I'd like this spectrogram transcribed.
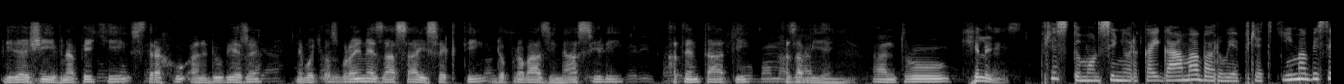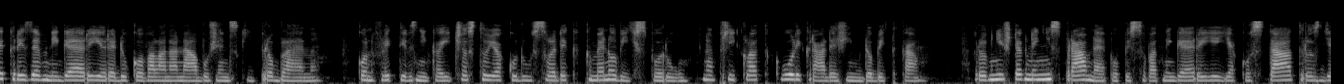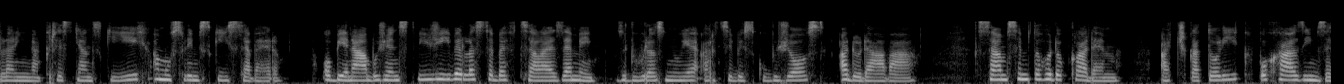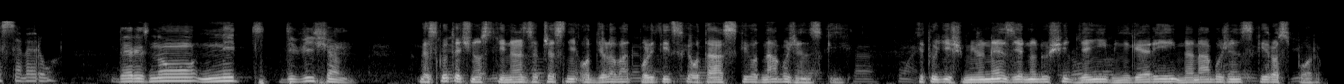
Lidé žijí v napětí, strachu a nedůvěře neboť ozbrojené zásahy sekty doprovází násilí, atentáty a zabíjení. Přesto monsignor Kajgáma varuje před tím, aby se krize v Nigérii redukovala na náboženský problém. Konflikty vznikají často jako důsledek kmenových sporů, například kvůli krádežím dobytka. Rovněž tak není správné popisovat Nigérii jako stát rozdělený na křesťanský jih a muslimský sever. Obě náboženství žijí vedle sebe v celé zemi, zdůrazňuje arcibiskup Jos a dodává. Sám jsem toho dokladem, ač katolík pocházím ze severu. There is no neat division. Ve skutečnosti nelze přesně oddělovat politické otázky od náboženských. Je tudíž milné zjednodušit dění v Nigerii na náboženský rozpor.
